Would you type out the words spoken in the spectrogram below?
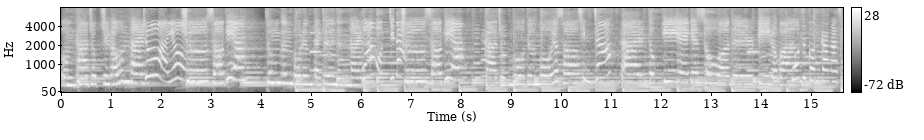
온 가족 즐거운 날. 좋아요. 추석이야. 둥근 보름달 뜨는 날. 와 멋지다. 추석이야. 가족 모두 모여서 진짜? 딸 토끼에게 소원을 빌어봐. 모두 건강하세요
